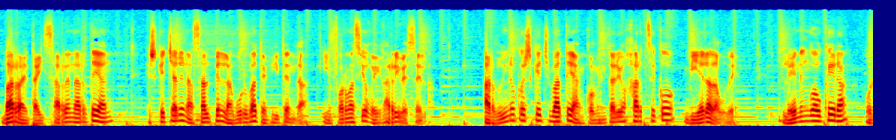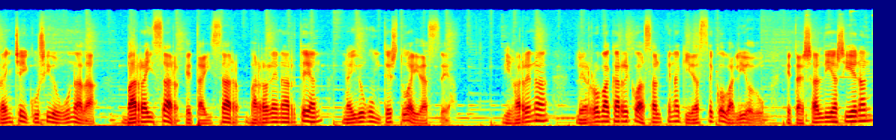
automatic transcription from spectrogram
barra eta izarren artean, esketxaren azalpen labur bat egiten da, informazio gehigarri bezala. Arduinoko esketx batean komentario jartzeko biera daude. Lehenengo aukera, oraintxe ikusi duguna da, barra izar eta izar barraren artean nahi dugun testua idaztea. Bigarrena, lerro bakarreko azalpenak idazteko balio du, eta esaldi hasieran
